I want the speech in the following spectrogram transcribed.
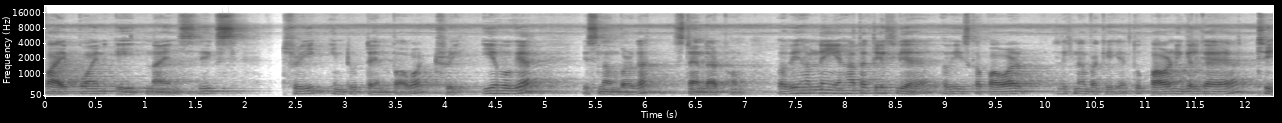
five point eight nine six three into ten power three ये हो गया इस नंबर का स्टैंडर्ड फॉर्म अभी हमने यहाँ तक लिख लिया है। अभी इसका पावर लिखना बाकी है। तो पावर निकल के आया थ्री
